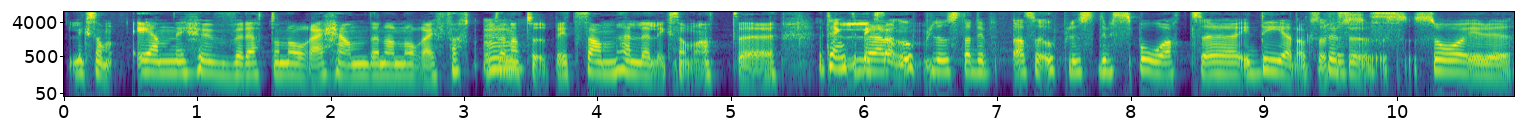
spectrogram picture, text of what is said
liksom en i huvudet och några i händerna och några i fötterna mm. typ i ett samhälle. Liksom, att, eh, jag tänkte liksom, på upplysta, alltså upplyst despot-idén också. För så, så är det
